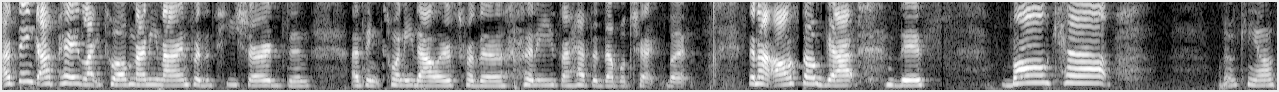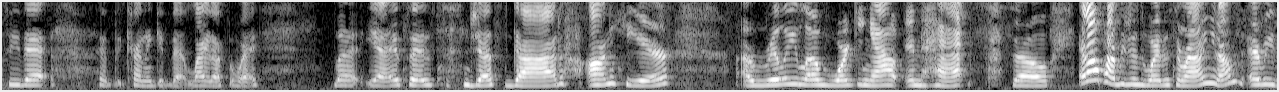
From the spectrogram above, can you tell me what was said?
I think I paid like $12.99 for the t-shirts and I think $20 for the hoodies. I have to double check. But then I also got this ball cap. No, can y'all see that? I have to kind of get that light out the way. But yeah, it says Just God on here. I really love working out in hats. So, and I'll probably just wear this around, you know, every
